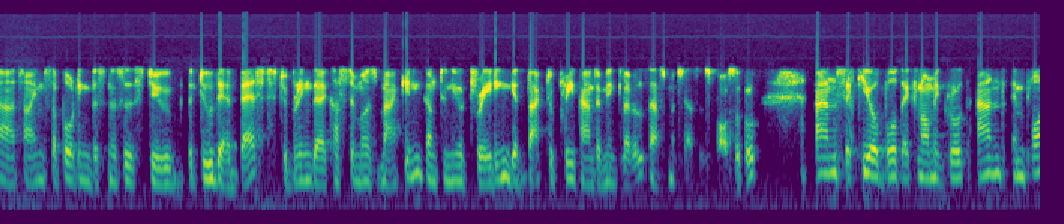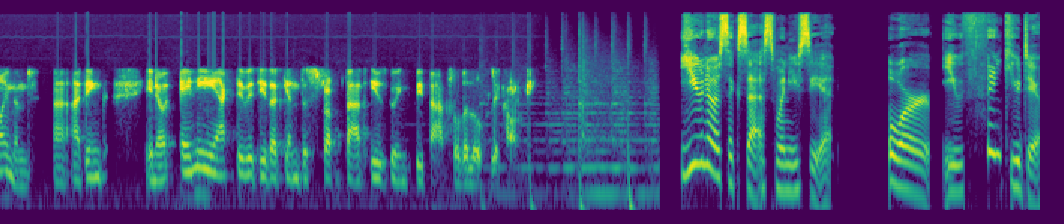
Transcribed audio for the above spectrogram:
uh, time supporting businesses to do their best to bring their customers back in, continue trading, get back to pre pandemic levels as much as is possible, and secure both economic growth and employment. Uh, I think you know any activity that can disrupt that is going to be bad for the local economy. You know success when you see it, or you think you do.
